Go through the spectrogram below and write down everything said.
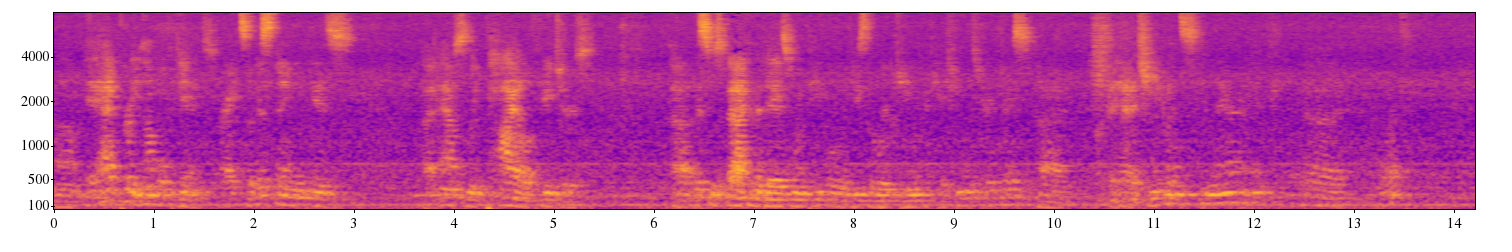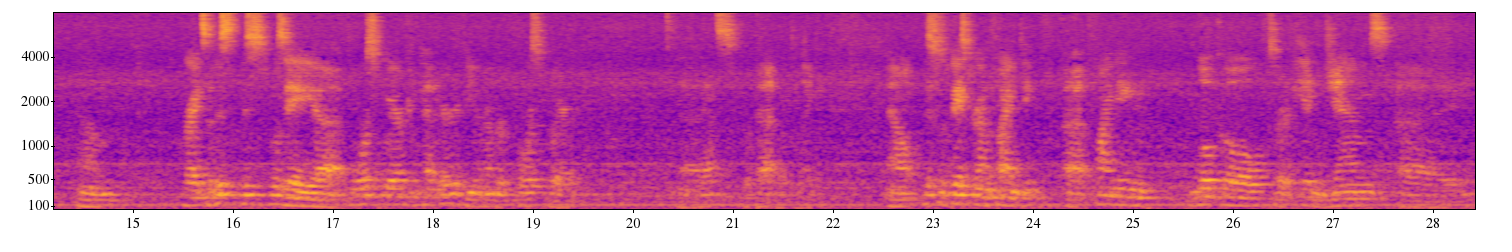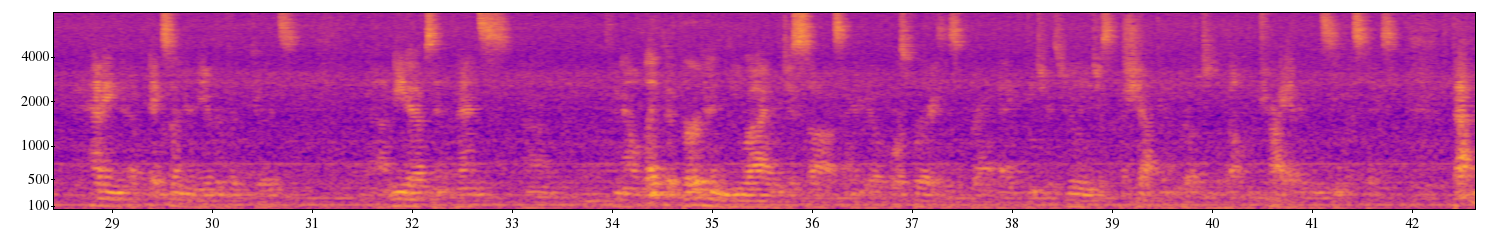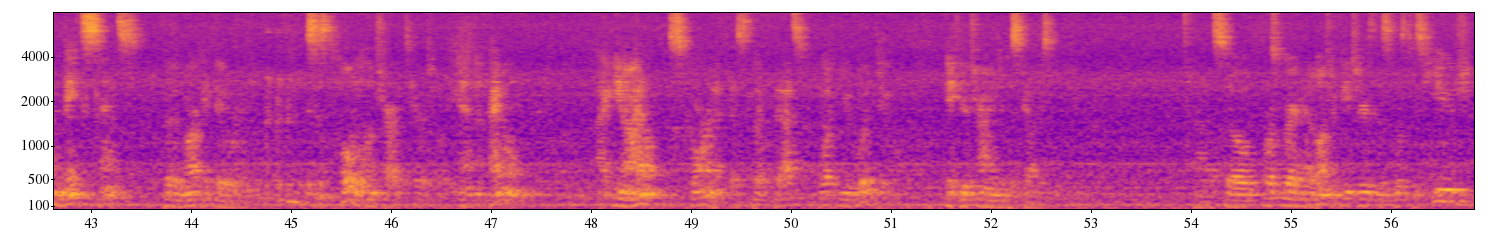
Um, it had pretty humble beginnings, right? So this thing is an absolute pile of features. Uh, this was back in the days when people would use the word gamification with straight face. Uh, it had achievements in there, I think. Uh, what? Um, right, so this, this was a uh, Foursquare competitor, if you remember Foursquare. Uh, that's what that looked like. Now, this was based around finding, finding local sort of hidden gems, having a fix on your neighborhood goods, meetups and events. Um, now, like the Burbn UI we just saw a second ago, Foursquare is a grab bag feature. It's really just a shotgun approach to development. Try everything, and see what sticks. That makes sense for the market they were in. This is total uncharted territory, and I don't, I, you know, I don't scorn at this. Like that's what you would do if you're trying to discover something. Uh, so Foursquare had a bunch of features. This list is huge.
